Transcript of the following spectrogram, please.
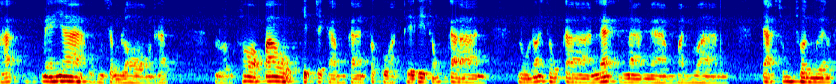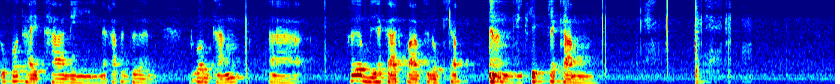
พระแม่ย่าองค์จำลองนะครับ หลวงพ่อเป้ากิจกรรมการประกวดเทพีสงการหนูน้อยสงการและนางงามวันวาน จากชุมชนเมืองสุโขทัยธานีนะครับเพื่อนๆรวมทั้งเพิ่มบรรยากาศความสนุกกับกิจกรรม อ่า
